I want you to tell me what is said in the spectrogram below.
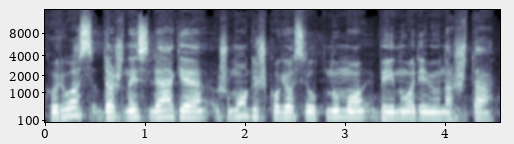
kuriuos dažnai slegia žmogiškojo silpnumo bei nuodėmių našta.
